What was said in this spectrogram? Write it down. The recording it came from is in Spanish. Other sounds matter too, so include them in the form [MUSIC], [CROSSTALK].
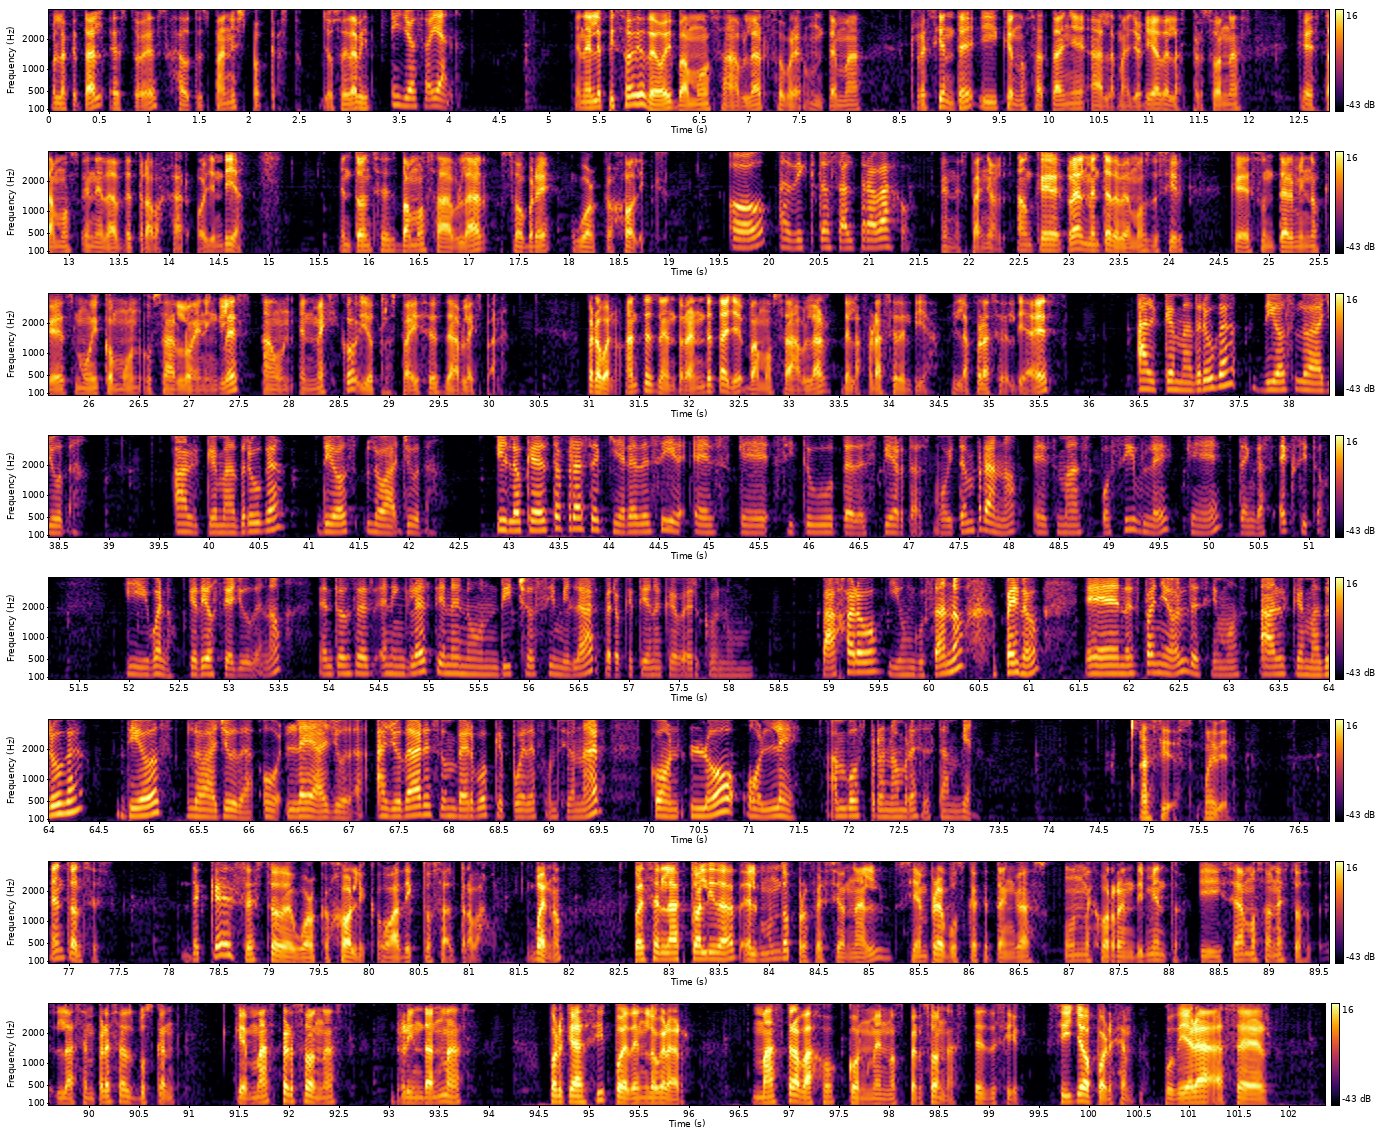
Hola, ¿qué tal? Esto es How to Spanish Podcast. Yo soy David. Y yo soy Ana. En el episodio de hoy vamos a hablar sobre un tema reciente y que nos atañe a la mayoría de las personas que estamos en edad de trabajar hoy en día. Entonces vamos a hablar sobre workaholic. O adictos al trabajo. En español, aunque realmente debemos decir que es un término que es muy común usarlo en inglés, aún en México y otros países de habla hispana. Pero bueno, antes de entrar en detalle, vamos a hablar de la frase del día. Y la frase del día es... Al que madruga, Dios lo ayuda. Al que madruga, Dios lo ayuda. Y lo que esta frase quiere decir es que si tú te despiertas muy temprano, es más posible que tengas éxito. Y bueno, que Dios te ayude, ¿no? Entonces, en inglés tienen un dicho similar, pero que tiene que ver con un pájaro y un gusano, [LAUGHS] pero en español decimos al que madruga, Dios lo ayuda o le ayuda. Ayudar es un verbo que puede funcionar con lo o le Ambos pronombres están bien. Así es, muy bien. Entonces, ¿de qué es esto de workaholic o adictos al trabajo? Bueno, pues en la actualidad el mundo profesional siempre busca que tengas un mejor rendimiento y seamos honestos, las empresas buscan que más personas rindan más porque así pueden lograr más trabajo con menos personas, es decir, si yo, por ejemplo, pudiera hacer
